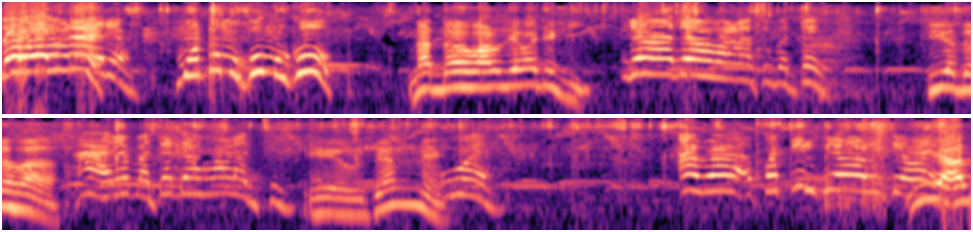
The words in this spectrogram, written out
દહ વાળું ને? મોટું મૂકું મૂકું. ના દહ વાળું લેવા દે કી. દહ વાળા છે બધે. કીએ દહ વાળા હા અરે બધા દહ વાળા જ છે. એવું છે એમ ને? ઓય. પચીસ રૂપિયા વાળું છે ઈ હાલ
